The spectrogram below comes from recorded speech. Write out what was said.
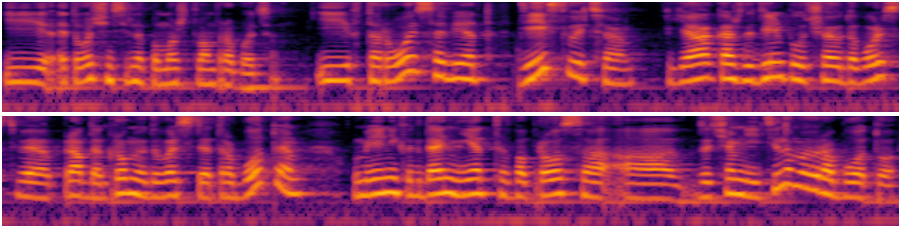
и это очень сильно поможет вам в работе. И второй совет — действуйте, я каждый день получаю удовольствие, правда, огромное удовольствие от работы. У меня никогда нет вопроса, а зачем мне идти на мою работу.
